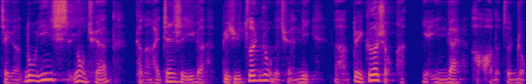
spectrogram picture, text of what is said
这个录音使用权可能还真是一个必须尊重的权利啊，对歌手呢也应该好好的尊重。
